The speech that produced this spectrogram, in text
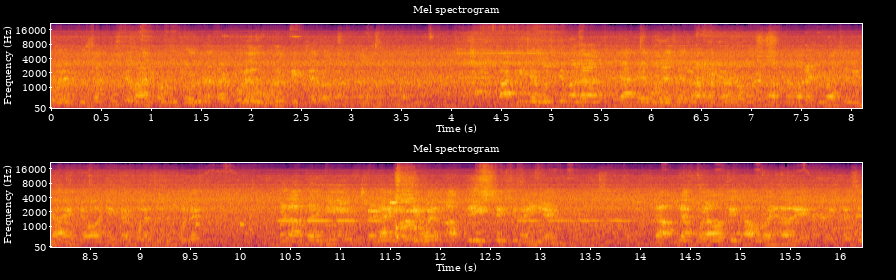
डोळे पुसत नुसते बाहेर पडून सोडून आता डोळे उघडून पिक्चर बघा. बाकीच्या गोष्टी मला ज्या काही बोलायचं तर आपण सर्वप्रथम आपलं मराठी भाषेने आहे तेव्हा जे काही बोलायचं ते बोलेल पण आता ही लढाई केवळ आपली इच्छेची नाही आहे. तर आपल्या मुळावरती घाव घालणारे ते कसे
